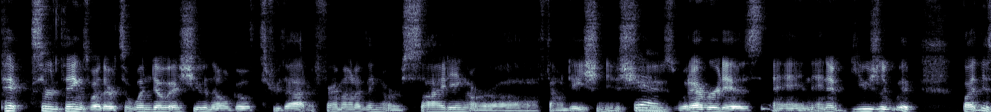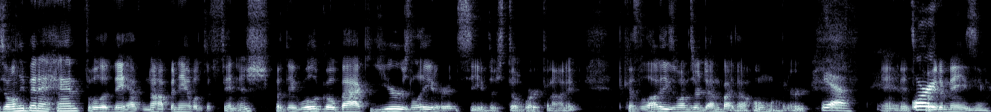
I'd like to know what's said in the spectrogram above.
pick certain things, whether it's a window issue, and they'll go through that a fair amount of thing, or siding, or uh, foundation issues, whatever it is, and and it usually, it, but there's only been a handful that they have not been able to finish, but they will go back years later and see if they're still working on it, because a lot of these ones are done by the homeowner, yeah and it's Or- quite amazing.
